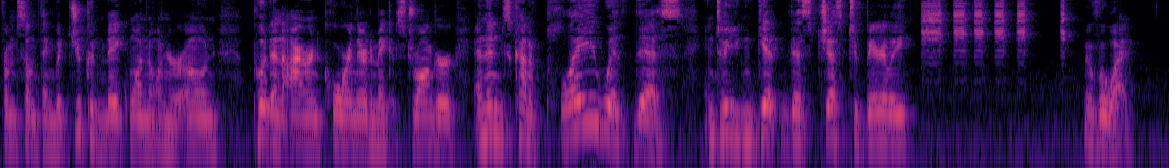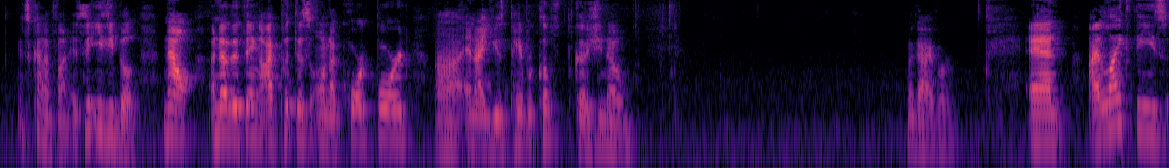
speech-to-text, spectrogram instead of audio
from something, but you could make one on your own, put an iron core in there to make it stronger, and then just kind of play with this until you can get this just to barely move away. It's kind of fun. It's an easy build. Now, another thing, I put this on a cork board, uh, and I use paper clips because, you know, MacGyver. And I like these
